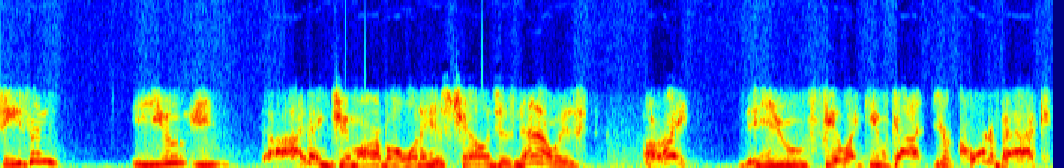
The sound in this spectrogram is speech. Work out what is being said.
season, you, you, I think Jim Harbaugh, one of his challenges now is, all right, you feel like you've got your quarterback.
